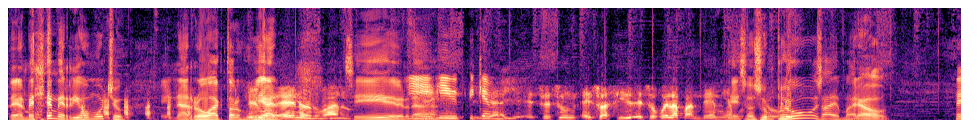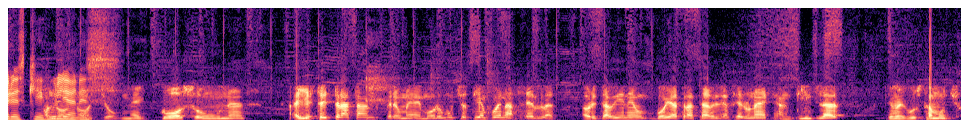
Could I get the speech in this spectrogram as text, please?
Realmente me río mucho. En arroba actor Qué Julián. bueno, hermano. Sí, de verdad. Y, y- y Sí, que- ahí- eso es un, eso ha sido, eso fue la pandemia. Eso es un yo- plus, además. Pero es que No, no, Julián no, es... yo me gozo unas. Ahí estoy tratando, pero me demoro mucho tiempo en hacerlas. Ahorita viene, voy a tratar de hacer una de Cantinflas que me gusta mucho.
